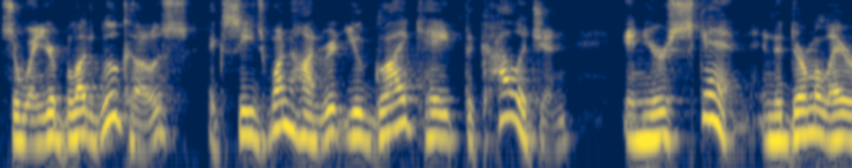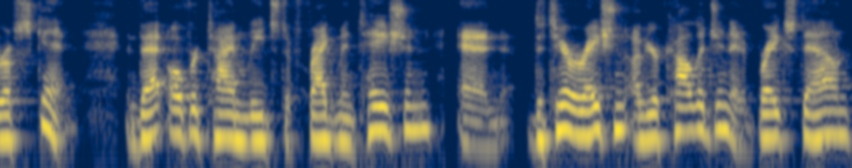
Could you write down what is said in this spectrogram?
So when your blood glucose exceeds 100, you glycate the collagen in your skin, in the dermal layer of skin. And that over time leads to fragmentation and deterioration of your collagen and it breaks down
